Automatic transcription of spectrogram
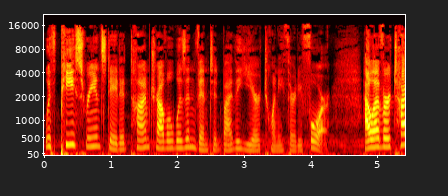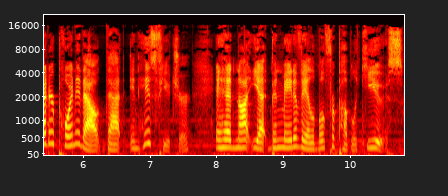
With peace reinstated, time travel was invented by the year 2034. However, Titor pointed out that in his future, it had not yet been made available for public use.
